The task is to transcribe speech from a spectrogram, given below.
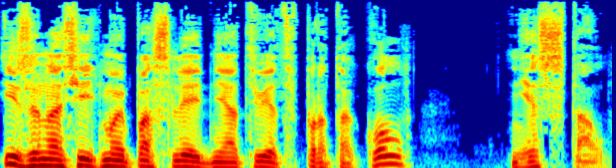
и заносить мой последний ответ в протокол не стал.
